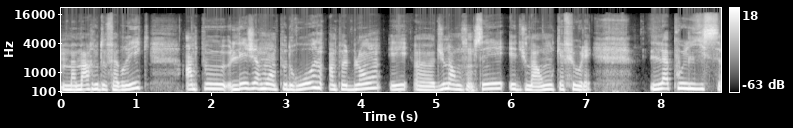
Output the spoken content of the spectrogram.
ma marque de fabrique. Un peu, légèrement un peu de rose, un peu de blanc et euh, du marron foncé et du marron café au lait. La police,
